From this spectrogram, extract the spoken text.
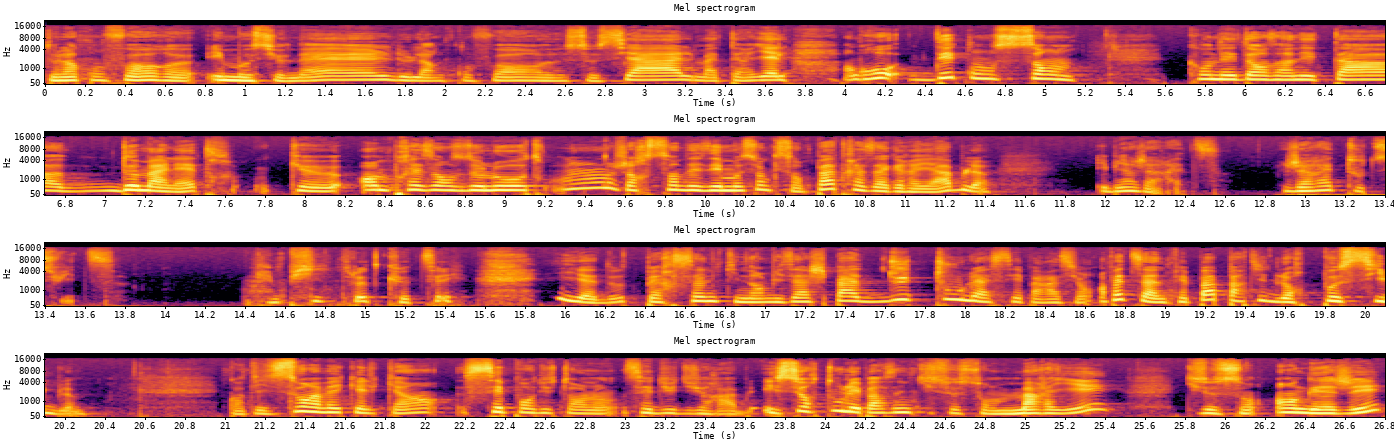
de l'inconfort euh, émotionnel, de l'inconfort euh, social, matériel. En gros, dès qu'on sent qu'on est dans un état de mal-être, que en présence de l'autre, hmm, je ressens des émotions qui sont pas très agréables, eh bien j'arrête. J'arrête tout de suite. Et puis, de l'autre côté, il y a d'autres personnes qui n'envisagent pas du tout la séparation. En fait, ça ne fait pas partie de leur possible. Quand ils sont avec quelqu'un, c'est pour du temps long, c'est du durable. Et surtout les personnes qui se sont mariées, qui se sont engagées,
